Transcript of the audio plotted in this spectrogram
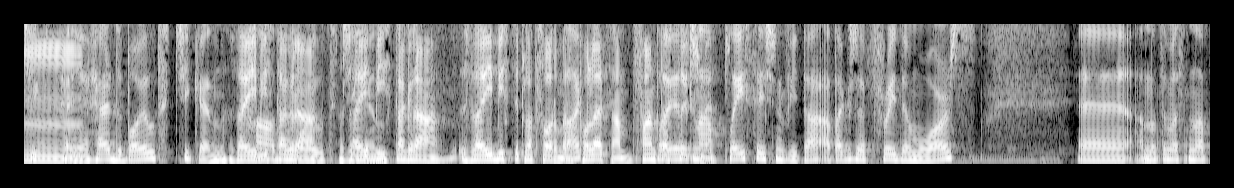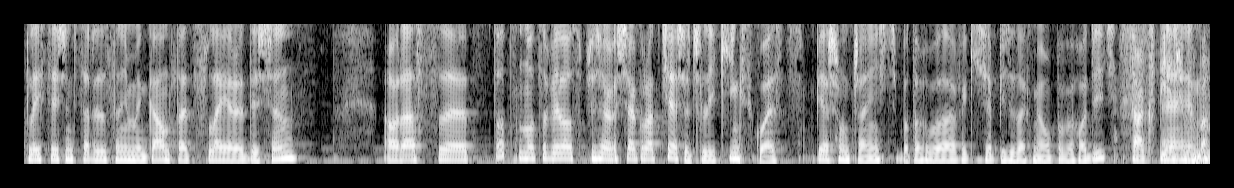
Chicken, nie, Hard Boiled Chicken. Zajebista gra, Chicken. zajebista gra, zajebisty platformer, Tak? polecam, To jest fantastyczny. na PlayStation Vita, a także Freedom Wars. E, natomiast na PlayStation 4 dostaniemy Gauntlet Slayer Edition oraz e, to, no, co wiele osób się, się akurat cieszy, czyli King's Quest, pierwszą część, bo to chyba w jakichś epizodach miało powychodzić. Tak, w pięciu E, chyba.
